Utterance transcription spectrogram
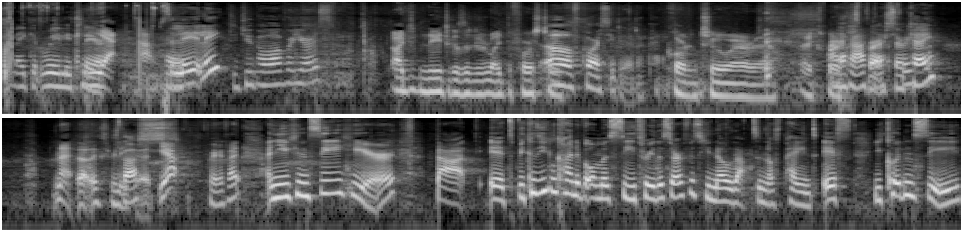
to make it really clear. Yeah, absolutely. Did you go over yours? I didn't need to because I did it right the first time, Oh, of course you did. Okay. according to our uh, expert. Okay. Expert. Okay. No, that looks really That's- good. Yeah, perfect. And you can see here that it's because you can kind of almost see through the surface, you know that's enough paint. If you couldn't see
